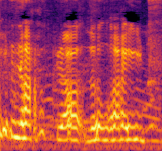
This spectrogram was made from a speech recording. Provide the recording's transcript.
Knocked out the lights.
